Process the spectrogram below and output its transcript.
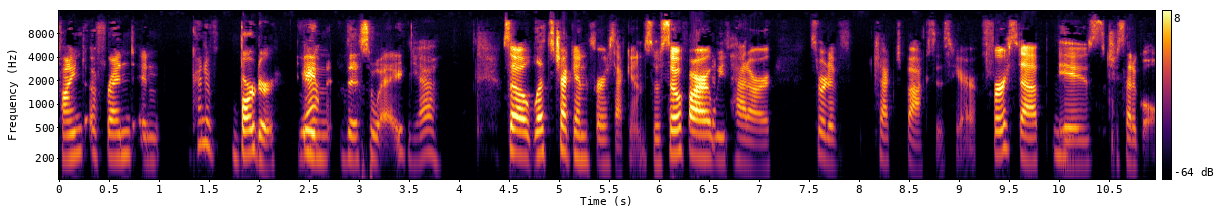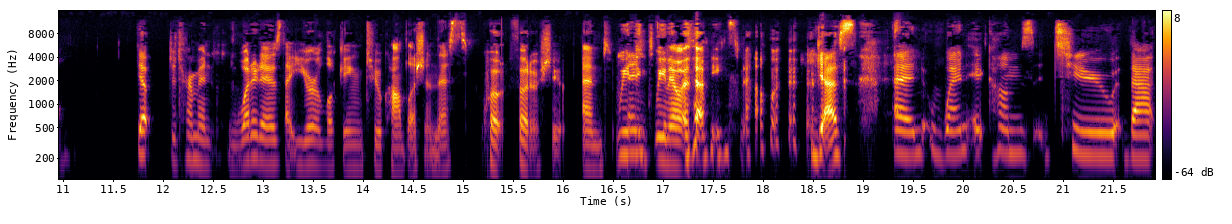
find a friend and kind of barter yeah. in this way. Yeah. So let's check in for a second. So, so far we've had our sort of checked boxes here. First up mm-hmm. is to set a goal. Yep. Determine what it is that you're looking to accomplish in this quote photo shoot. And we and, think we know what that means now. yes. And when it comes to that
